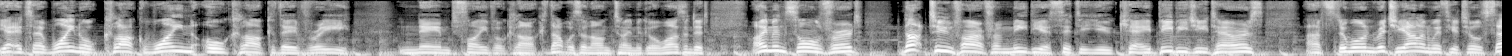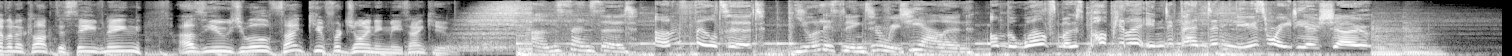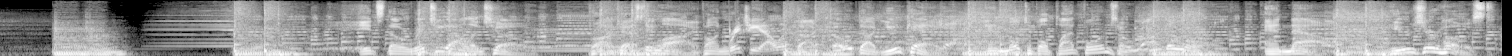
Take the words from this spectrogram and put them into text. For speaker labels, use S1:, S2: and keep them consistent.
S1: Yeah, it's a wine o'clock. Wine o'clock. They've renamed five o'clock. That was a long time ago, wasn't it? I'm in Salford, not too far from Media City, UK. BBG Towers. That's the one. Richie Allen with you till seven o'clock this evening. As usual, thank you for joining me. Thank you.
S2: Uncensored, unfiltered. You're listening to Richie Allen on the world's most popular independent news radio show.
S3: It's the Richie Allen Show. Broadcasting live on richieallen.co.uk and multiple platforms around the world. And now, here's your host,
